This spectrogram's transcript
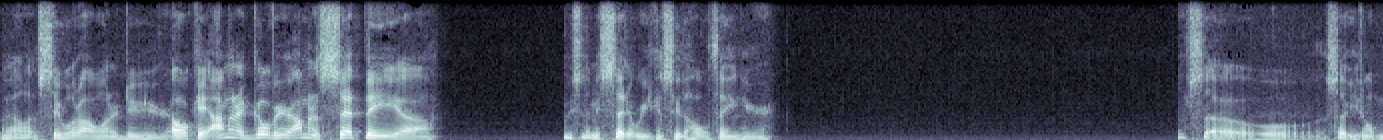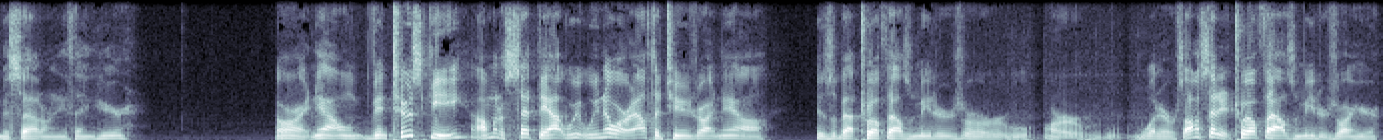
Well, let's see what I want to do here. Okay, I'm going to go over here. I'm going to set the. Uh, let, me, let me set it where you can see the whole thing here. So, so you don't miss out on anything here. All right, now on Ventusky, I'm going to set the out. We, we know our altitude right now is about 12,000 meters or or whatever. So to set it at 12,000 meters right here.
